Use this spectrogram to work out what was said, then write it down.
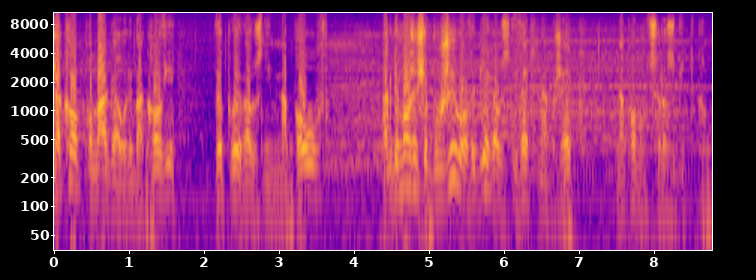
Jacob pomagał rybakowi, wypływał z nim na połów, a gdy morze się burzyło, wybiegał z Iwet na brzeg na pomoc rozbitkom.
